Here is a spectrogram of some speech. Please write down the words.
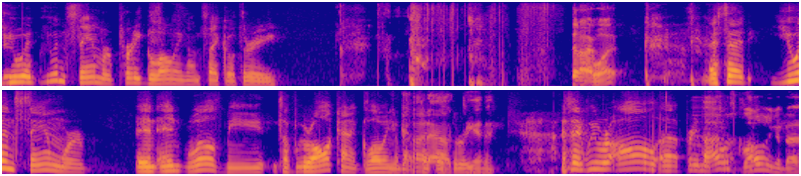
you and you and Sam were pretty glowing on Psycho Three. Did I what? I said you and Sam were, and and well as me and stuff. We were all kind of glowing about Cut Psycho out, Three. damn it. I said we were all uh, pretty much. I was glowing about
